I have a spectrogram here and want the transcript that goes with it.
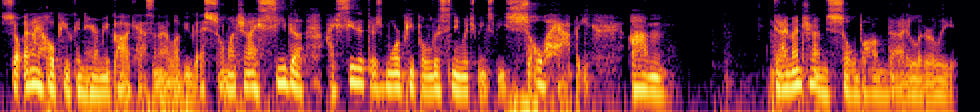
So, and I hope you can hear me podcast, and I love you guys so much. And I see the, I see that there's more people listening, which makes me so happy. Um, did I mention I'm so bummed that I literally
